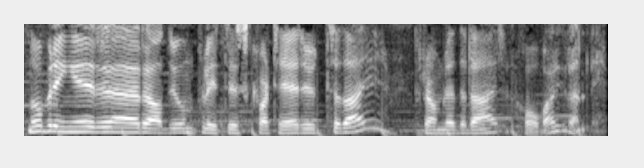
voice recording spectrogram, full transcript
Nå bringer radioen Politisk kvarter ut til deg. Programleder der, Håvard Grønli.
